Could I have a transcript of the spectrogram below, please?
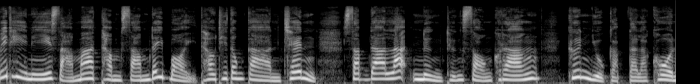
วิธีนี้สามารถทำซ้ำได้บ่อยเท่าที่ต้องการ เช่น สัปดาห์ละ 1-2 ครั้ง ขึ้นอยู่กับแต่ละคน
